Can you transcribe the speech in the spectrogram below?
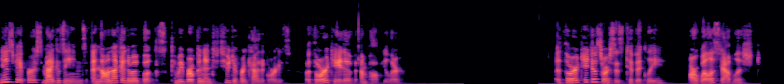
Newspapers, magazines, and non academic books can be broken into two different categories authoritative and popular. Authoritative sources typically are well established,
